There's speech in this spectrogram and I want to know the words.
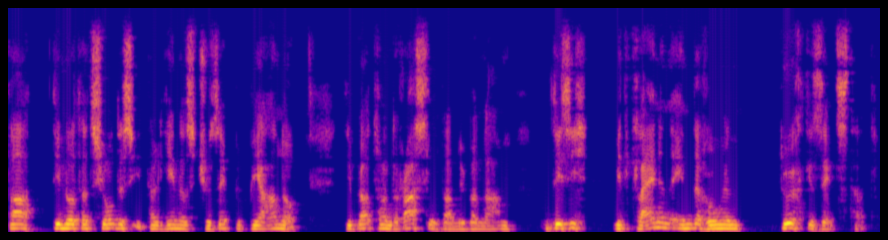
war die Notation des Italieners Giuseppe Piano, die Bertrand Russell dann übernahm und die sich mit kleinen Änderungen durchgesetzt hat.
